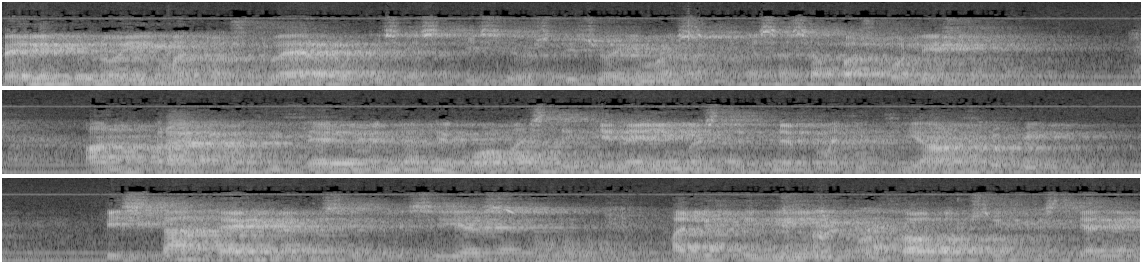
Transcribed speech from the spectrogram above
Περί του νοήματος του έργου της ασκήσεως στη ζωή μας θα σας απασχολήσω, αν πράγματι θέλουμε να λεγόμαστε και να είμαστε πνευματικοί άνθρωποι, πιστά τέκνα της Εκκλησίας, αληθινοί Ορθόδοξοι Χριστιανοί.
